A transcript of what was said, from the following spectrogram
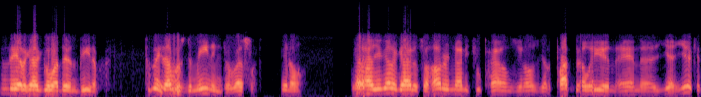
the other guy go out there and beat him. To me that was demeaning to wrestling you know you know, you got a guy that's 192 pounds. You know, he's got a pot belly, and and uh, yeah, you can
